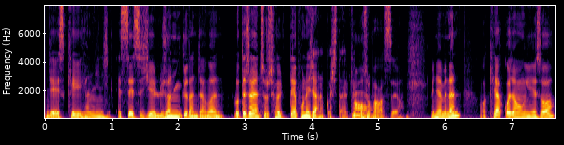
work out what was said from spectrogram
이제 SK 현 SSG의 류현규 단장은 롯데자이언츠로 절대 보내지 않을 것이다 이렇게 못을 어. 박았어요. 왜냐하면은 어, 계약 과정을 위해서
